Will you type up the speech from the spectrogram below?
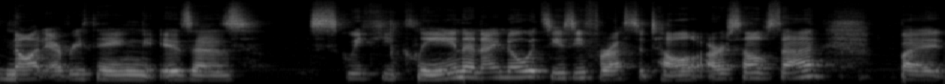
not everything is as squeaky clean. And I know it's easy for us to tell ourselves that, but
